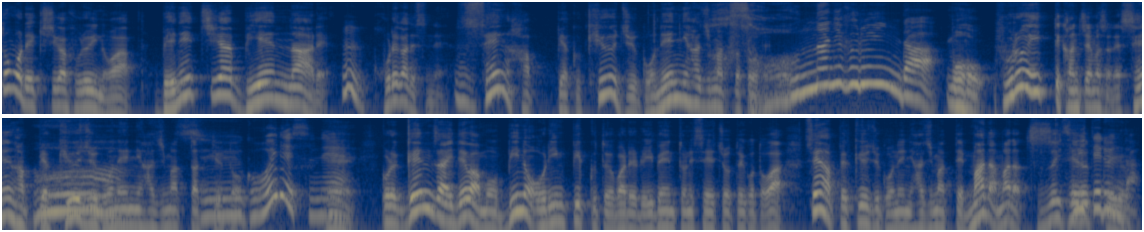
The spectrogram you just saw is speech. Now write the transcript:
最も歴史が古いのはベネチア・ビエンナーレ、これがですね、1895年に始まったそうでこんなに古いんだ。もう古いって感じちゃいますよね。1895年に始まったっていうと。すごいですえねえ。これ現在ではもう美のオリンピックと呼ばれるイベントに成長ということは1895年に始まってまだまだ続いてるっていう。てるんだ。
